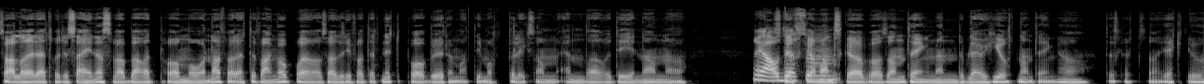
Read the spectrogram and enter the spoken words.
Så allerede, jeg tror det seneste var bare et par måneder før dette fangeopprøret, så hadde de fått et nytt påbud om at de måtte liksom endre rutinene og Ja, og styrke som, mannskapet og sånne ting, men det ble jo ikke gjort noen ting, og til slutt så gikk det jo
